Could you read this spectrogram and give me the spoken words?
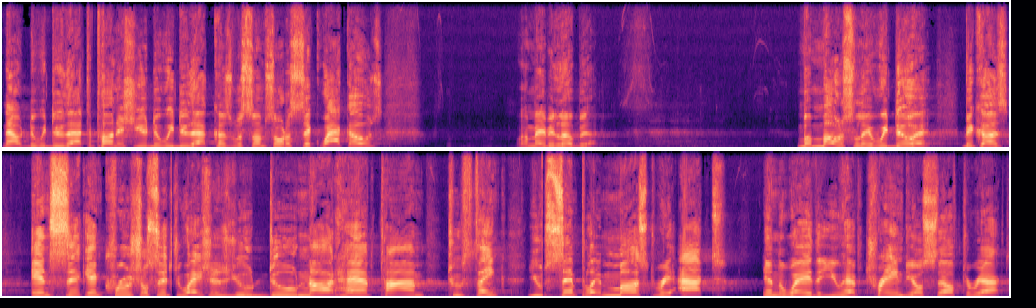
Now, do we do that to punish you? Do we do that because we're some sort of sick wackos? Well, maybe a little bit. But mostly we do it because in, sick, in crucial situations, you do not have time to think. You simply must react in the way that you have trained yourself to react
